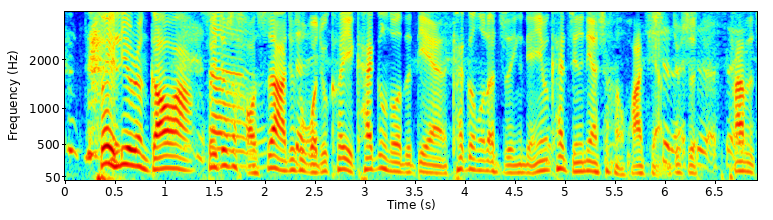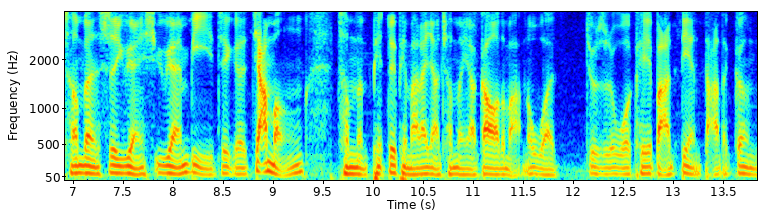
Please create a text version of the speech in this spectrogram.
所以利润高啊，所以这是好事啊，嗯就是我就可以开更多的店，开更多的直营店，因为开直营店是很花钱是的，就是它的成本是远远比这个加盟成本品对品牌来讲成本要高的嘛。那我就是我可以把店打得更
